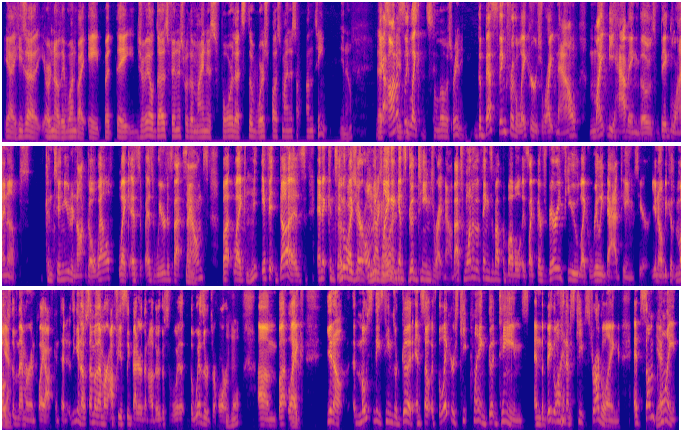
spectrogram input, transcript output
yeah, he's a or no, they won by eight, but they JaVale does finish with a minus four. That's the worst plus minus on the team. You know. That's, yeah, honestly, it's, like it's the lowest rating. The best thing for the Lakers right now might be having those big lineups continue to not go well like as as weird as that Yeah. sounds but like Mhm. if it does and it continues Otherwise, like they're only playing against good teams right now that's one of the things about the bubble is like there's very few like really bad teams here you know because most Yeah. of them are in playoff contenders you know some of them are obviously better than others the, the wizards are horrible um but Mm-hmm. Yeah. like you know, most of these teams are good. And so if the Lakers keep playing good teams and the big lineups keep struggling, at some Yeah. point,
